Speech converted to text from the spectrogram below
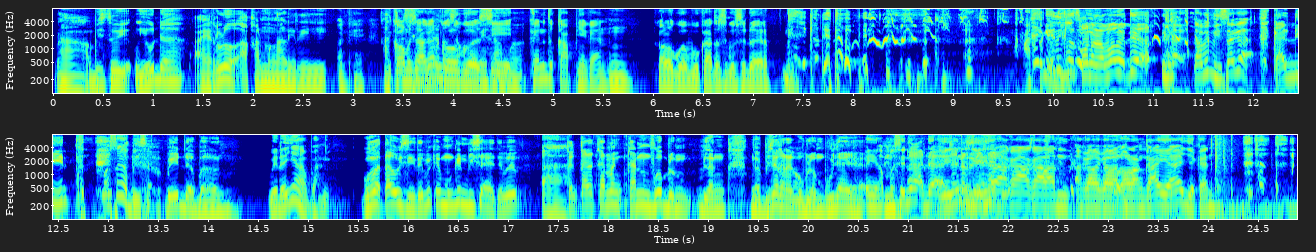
nah habis itu ya udah air lo akan mengaliri Oke. Atas Kalau misalkan kalau gue si sama. kan itu cupnya kan. Hmm. Kalau gue buka terus gue seduh air. ini kelas menengah banget ya Nggak, tapi bisa gak? kadit Masa gak bisa? beda bang Bedanya apa? gue gak tahu sih tapi kayak mungkin bisa ya tapi Ah. kan- kan- karena kan gue belum bilang nggak bisa karena gue belum punya ya Iya, mesinnya ada. Ini kan akal-akalan akal-akalan orang kaya aja kan.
